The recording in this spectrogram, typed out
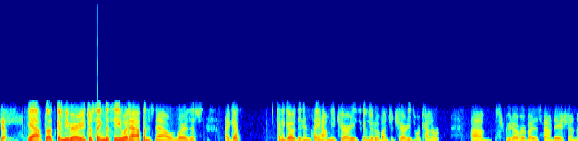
Yep. Yeah, so it's going to be very interesting to see what happens now and where this. I guess it's going to go. They didn't say how many charities. It's going to go to a bunch of charities that were kind of um, screwed over by this foundation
